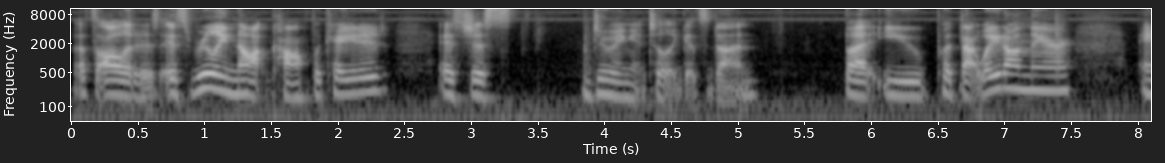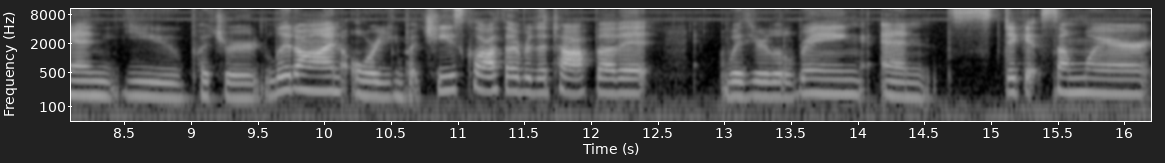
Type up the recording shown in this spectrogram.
That's all it is. It's really not complicated. It's just doing it till it gets done. But you put that weight on there and you put your lid on or you can put cheesecloth over the top of it with your little ring and stick it somewhere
